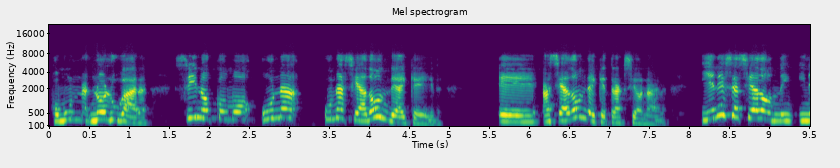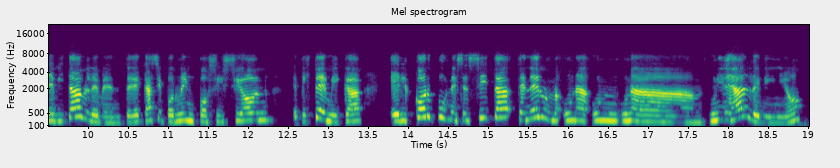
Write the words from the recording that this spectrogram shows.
como un no lugar, sino como una, un hacia dónde hay que ir, eh, hacia dónde hay que traccionar. Y en ese hacia dónde, inevitablemente, casi por una imposición epistémica, el corpus necesita tener una, un, ideal de niño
